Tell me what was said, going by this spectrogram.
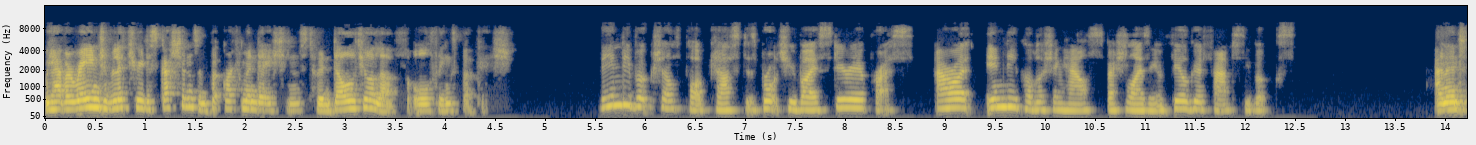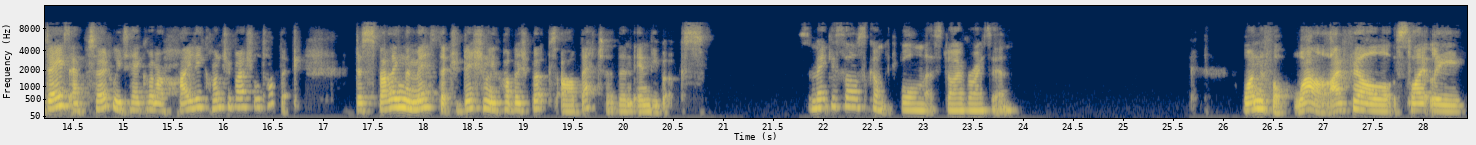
We have a range of literary discussions and book recommendations to indulge your love for all things bookish. The Indie Bookshelf podcast is brought to you by Asteria Press, our indie publishing house specializing in feel good fantasy books. And in today's episode, we take on a highly controversial topic dispelling the myth that traditionally published books are better than indie books. So make yourselves comfortable and let's dive right in. Wonderful. Wow, I feel slightly,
